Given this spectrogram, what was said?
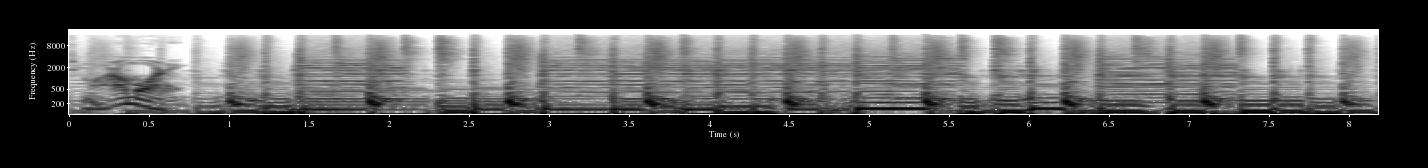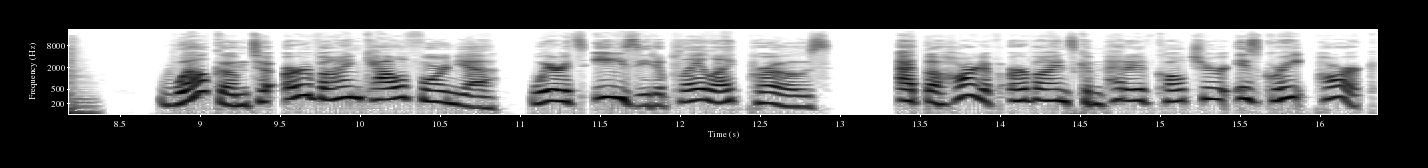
tomorrow morning. Welcome to Irvine, California, where it's easy to play like pros. At the heart of Irvine's competitive culture is Great Park,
